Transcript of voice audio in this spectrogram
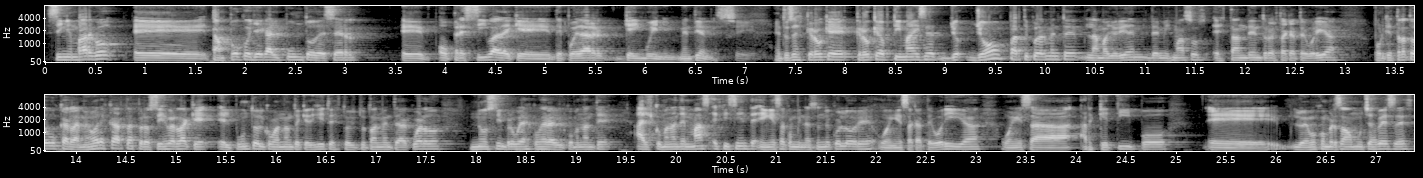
sin embargo, eh, tampoco llega al punto de ser opresiva de que te puede dar game winning, ¿me entiendes? Sí. Entonces creo que, creo que Optimize, yo, yo particularmente, la mayoría de, mis mazos están dentro de esta categoría porque trato de buscar las mejores cartas, pero sí es verdad que el punto del comandante que dijiste, estoy totalmente de acuerdo, no siempre voy a escoger al comandante, al comandante más eficiente en esa combinación de colores, o en esa categoría, o en ese arquetipo. Eh, lo hemos conversado muchas veces.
